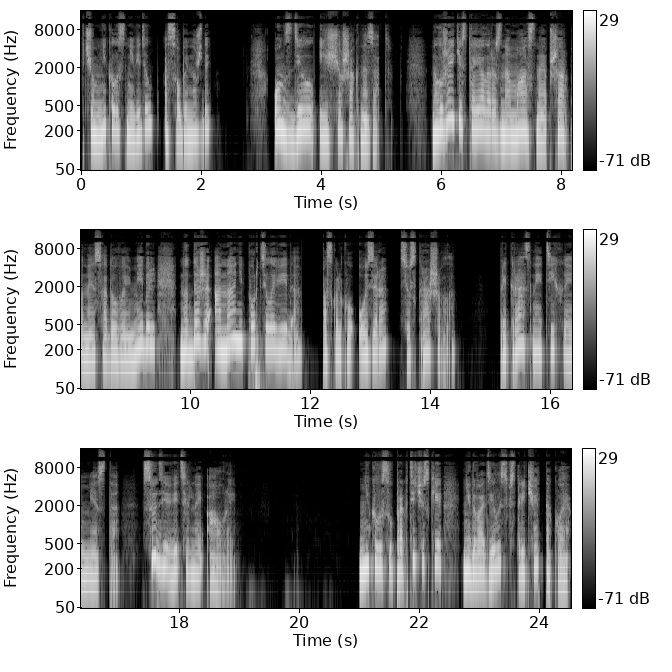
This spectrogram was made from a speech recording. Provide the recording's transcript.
в чем Николас не видел особой нужды. Он сделал еще шаг назад. На лужайке стояла разномастная обшарпанная садовая мебель, но даже она не портила вида, поскольку озеро все скрашивало. Прекрасное тихое место с удивительной аурой. Николасу практически не доводилось встречать такое.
